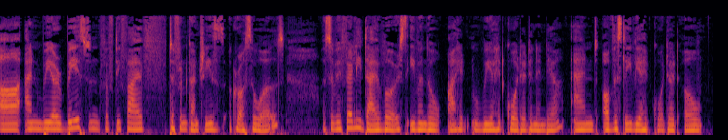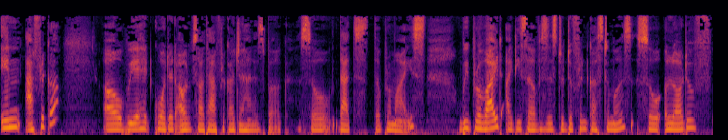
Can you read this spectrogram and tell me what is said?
Uh, and we are based in 55 different countries across the world. So we're fairly diverse, even though I had, we are headquartered in India. And obviously we are headquartered uh, in Africa. Uh, we are headquartered out of South Africa, Johannesburg. So that's the premise. We provide IT services to different customers. So a lot of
